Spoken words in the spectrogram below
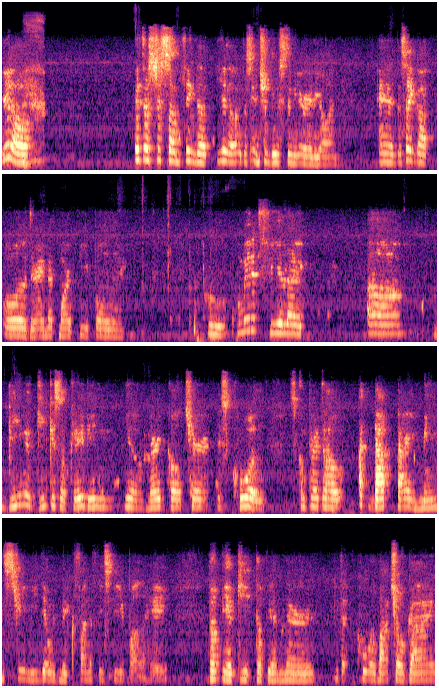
you know, it was just something that you know it was introduced to me early on. And as I got older, I met more people like who who made it feel like um, being a geek is okay. Being you know nerd culture is cool. As compared to how at that time mainstream media would make fun of these people. Hey, don't be a geek. Don't be a nerd. Be that cool macho guy.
